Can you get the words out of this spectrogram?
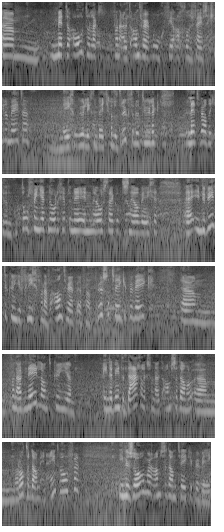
Um, met de auto vanuit Antwerpen ongeveer 850 kilometer. 9 uur ligt een beetje aan de drukte natuurlijk. Let wel dat je een tolvignet nodig hebt in, in Oostenrijk op de snelwegen. Uh, in de winter kun je vliegen vanaf Antwerpen en vanaf Brussel twee keer per week. Um, vanuit Nederland kun je in de winter dagelijks vanuit Amsterdam, um, Rotterdam en Eindhoven. In de zomer Amsterdam twee keer per week.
